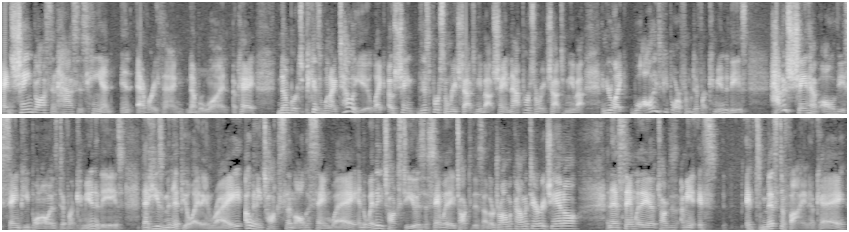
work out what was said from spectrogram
And Shane Dawson has his hand in everything, number one, okay? Number two, because when I tell you, like, oh, Shane, this person reached out to me about Shane, that person reached out to me about, and you're like, well, all these people are from different communities. How does Shane have all of these same people in all his different communities that he's manipulating, right? Oh, and he talks to them all the same way. And the way that he talks to you is the same way they talk to this other drama commentary channel. And then the same way they talk to, I mean, it's, it's mystifying, okay?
